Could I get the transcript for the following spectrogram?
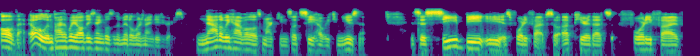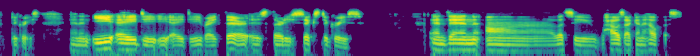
all of that. Oh, and by the way, all these angles in the middle are 90 degrees. Now that we have all those markings, let's see how we can use them. It says CBE is 45. So up here, that's 45 degrees. And then EAD, EAD right there is 36 degrees. And then, uh, let's see, how is that going to help us?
